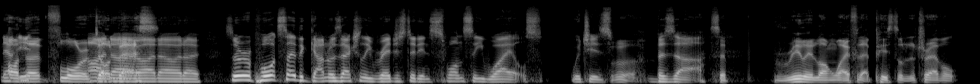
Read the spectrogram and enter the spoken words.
now, on it- the floor of I Don know, I know, I know. So reports say the gun was actually registered in Swansea, Wales, which is Ugh. bizarre. It's a really long way for that pistol to travel.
